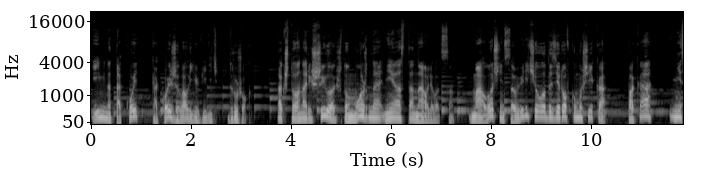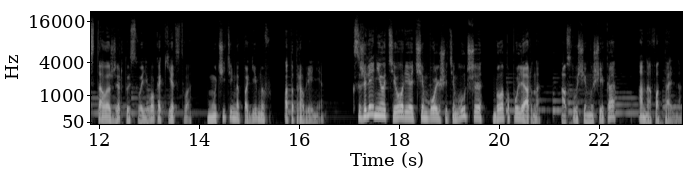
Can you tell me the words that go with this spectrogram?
Именно такой, какой желал ее видеть дружок. Так что она решила, что можно не останавливаться. Молочница увеличивала дозировку мышьяка, пока не стала жертвой своего кокетства, мучительно погибнув от отравления. К сожалению, теория «чем больше, тем лучше» была популярна, а в случае мышьяка она фатальна.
